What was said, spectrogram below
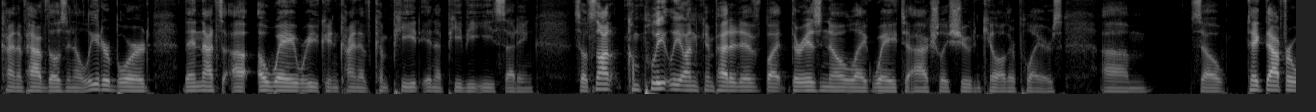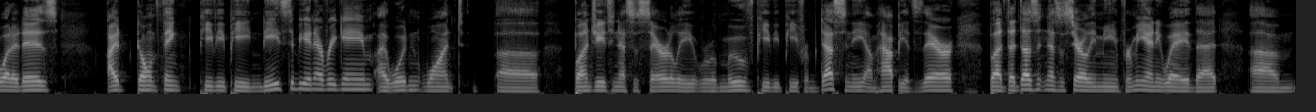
kind of have those in a leaderboard, then that's a, a way where you can kind of compete in a PvE setting. So it's not completely uncompetitive, but there is no like way to actually shoot and kill other players. Um, so take that for what it is. I don't think PvP needs to be in every game. I wouldn't want uh, Bungie to necessarily remove PvP from Destiny. I'm happy it's there, but that doesn't necessarily mean, for me anyway, that um,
